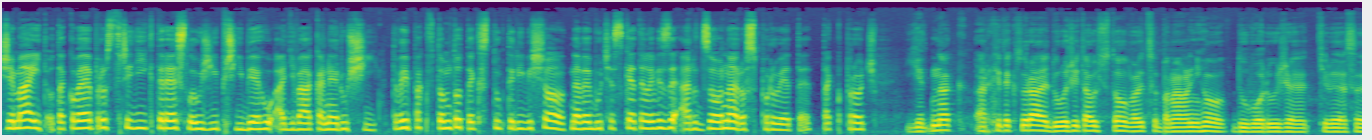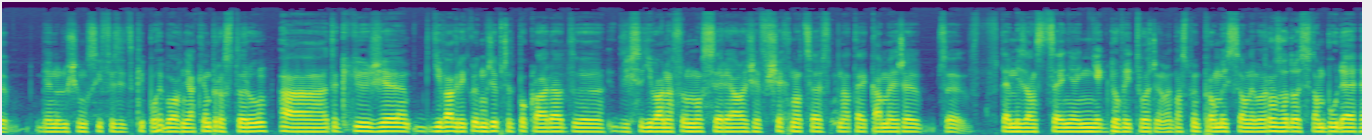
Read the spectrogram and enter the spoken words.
že má jít o takové prostředí, které slouží příběhu a diváka neruší. To vy pak v tomto textu, který vyšel na webu České televize Artzona, rozporujete. Tak proč? Jednak architektura je důležitá už z toho velice banálního důvodu, že ti lidé se jednoduše musí fyzicky pohybovat v nějakém prostoru a takže divák kdykoliv může předpokládat, eh, když se dívá na film nebo seriál, že všechno, co je na té kameře, se v té mizanscéně někdo vytvořil, nebo aspoň promyslel, nebo rozhodl, jestli tam bude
